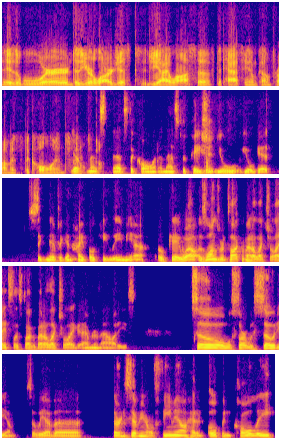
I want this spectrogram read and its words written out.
is where does your largest GI loss of potassium come from? It's the colon. So. Yep, that's that's the colon, and that's the patient you'll you'll get significant hypokalemia. Okay, well, as long as we're talking about electrolytes, let's talk about electrolyte abnormalities. So we'll start with sodium. So we have a 37 year old female had an open chole.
